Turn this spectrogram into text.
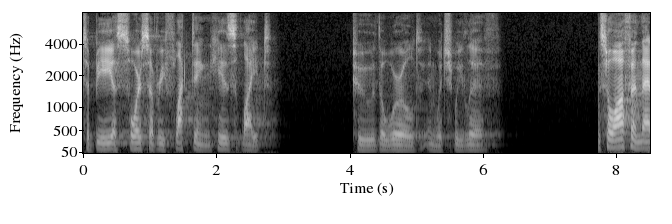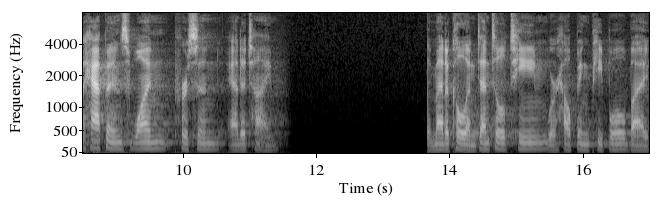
to be a source of reflecting His light to the world in which we live. And so often that happens one person at a time. The medical and dental team were helping people by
